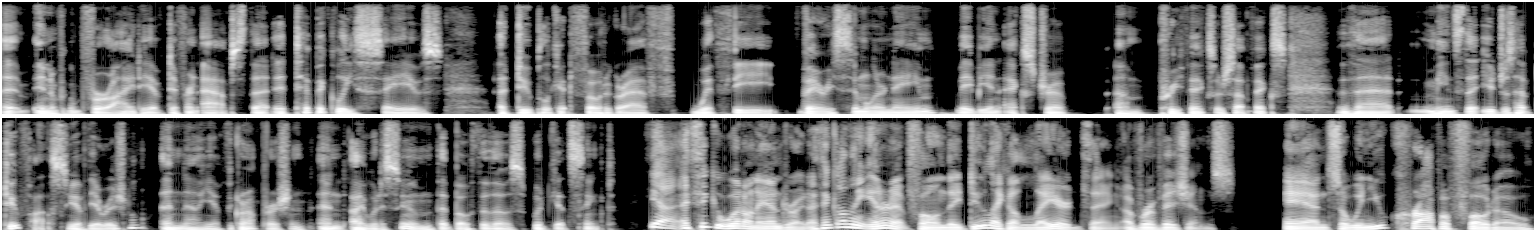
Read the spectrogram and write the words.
in a variety of different apps that it typically saves a duplicate photograph with the very similar name, maybe an extra um, prefix or suffix that means that you just have two files. You have the original and now you have the crop version. And I would assume that both of those would get synced. Yeah, I think it would on Android. I think on the internet phone, they do like a layered thing of revisions. And so when you crop a photo,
